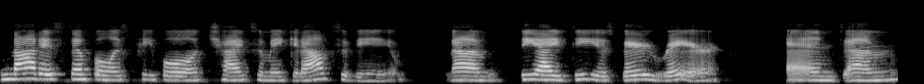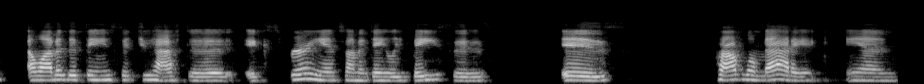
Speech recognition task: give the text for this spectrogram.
not as simple as people try to make it out to be. Um, DID is very rare, and, um, a lot of the things that you have to experience on a daily basis is problematic and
